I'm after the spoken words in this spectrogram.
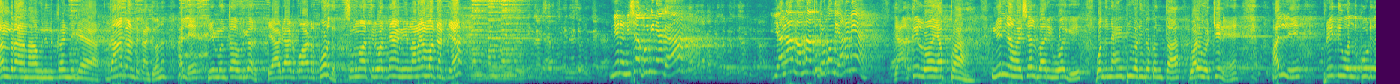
ಅಂದ್ರ ನಾವು ನಿನ್ನ ಕಣ್ಣಿಗೆ ದನ ಕಾಣ್ತ ಕಾಣ್ತೀವನ ಅಲ್ಲಿ ನಿಮ್ಮಂತ ಹುಡುಗರು ಎರಡು ಎರಡು ಕ್ವಾರ್ಟರ್ ಕುಡ್ದು ಸುಮ್ಮನೆ ತಿರುವತ್ನಾಗ ನೀನು ನನಗ ಮಾತಾಡ್ತೀಯ? ನೀನು ನಿಶಾ ಗುಂಗಿನ್ಯಾಗ? ಎಲ್ಲಾರು ನಮ್ಮ ಅಂತ ತಿಳ್ಕೊಂಡಿ ಏನ ನೀ ಯಾಕಿಲ್ಲೋ ಯಪ್ಪ? ನಿನ್ನ ವಯಸ್ಸಲ್ಲಿ ಬಾರಿಗೆ ಹೋಗಿ ಒಂದು ನೈಟಿ ಹೊಡಿಬೇಕಂತ ಒಳಗೆ ಹೊಕ್ಕೀನಿ. ಅಲ್ಲಿ ಪ್ರೀತಿ ಒಂದು ಕೂಡಿದ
